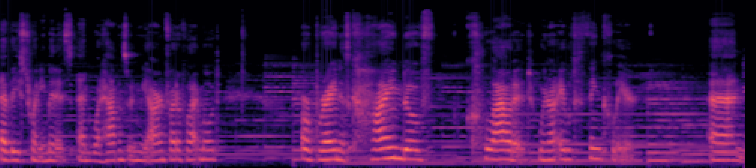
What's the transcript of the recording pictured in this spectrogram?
at least 20 minutes. And what happens when we are in fight or flight mode? Our brain is kind of clouded. We're not able to think clear. And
